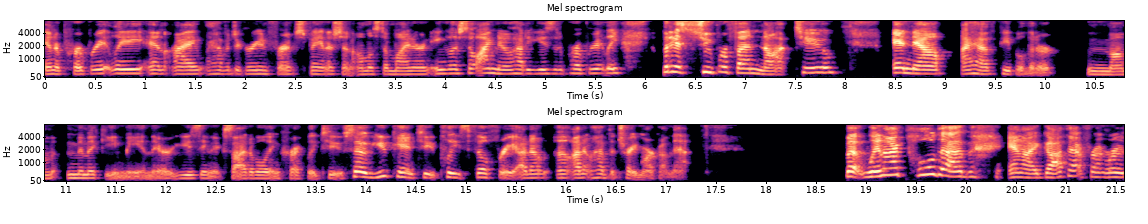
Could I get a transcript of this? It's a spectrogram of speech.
inappropriately. And I have a degree in French, Spanish, and almost a minor in English. So I know how to use it appropriately, but it's super fun not to. And now I have people that are mom mimicking me and they're using excitable incorrectly too so you can too please feel free i don't i don't have the trademark on that but when i pulled up and i got that front row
